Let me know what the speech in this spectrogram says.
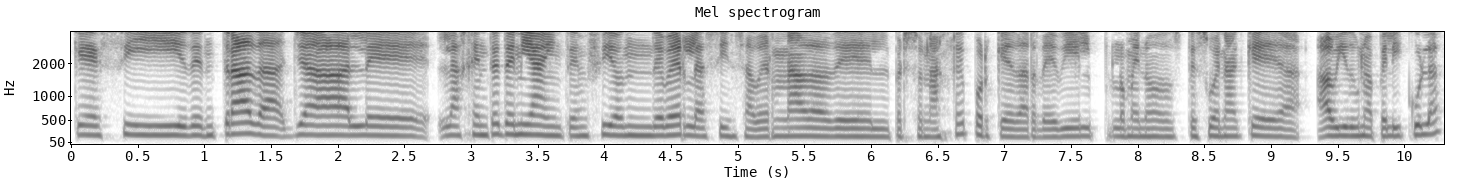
que si de entrada ya le, la gente tenía intención de verla sin saber nada del personaje, porque Daredevil por lo menos te suena que ha, habido una película,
